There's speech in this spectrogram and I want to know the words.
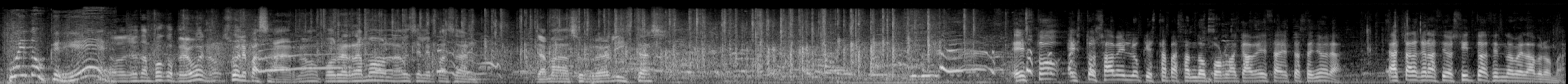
puedo creer! No, yo tampoco, pero bueno, suele pasar, ¿no? Pobre Ramón, a veces le pasan llamadas surrealistas. Esto, esto saben lo que está pasando por la cabeza de esta señora. Hasta el graciosito haciéndome la broma.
